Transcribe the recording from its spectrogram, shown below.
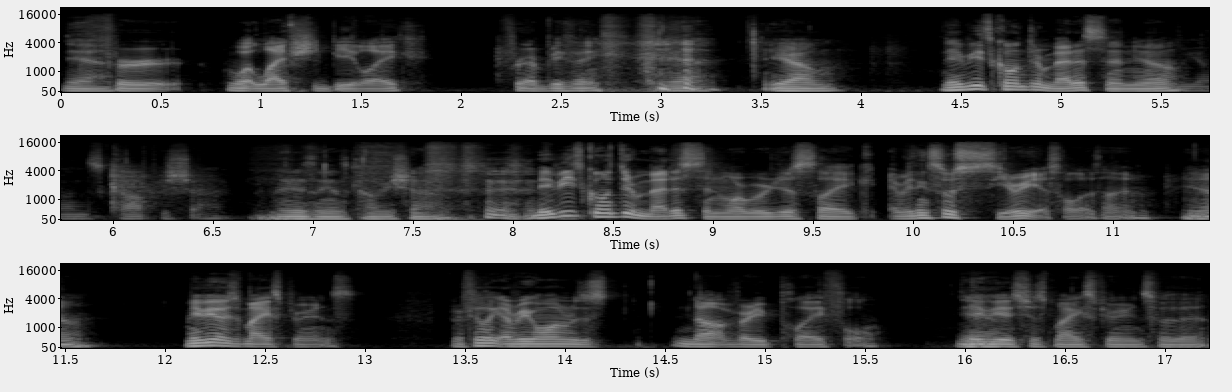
Yeah. for what life should be like for everything. Yeah. yeah. Maybe it's going through medicine, you know? Leon's coffee shop. Medicine is coffee shop. Maybe it's going through medicine where we're just like everything's so serious all the time, you know? Hmm. Maybe it was my experience. But I feel like everyone was not very playful. Maybe Yeah. it's just my experience with it.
